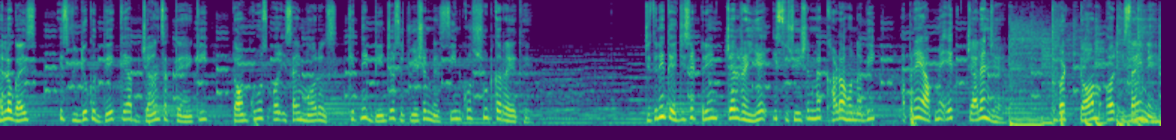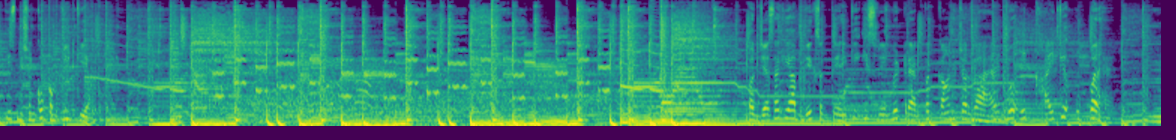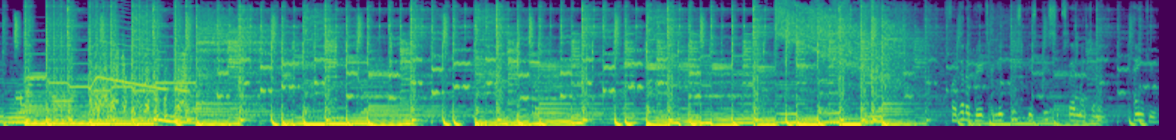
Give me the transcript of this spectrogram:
Hello guys इस video को देख के आप जान सकते हैं कि टॉम क्रूज और ईसाई मॉरल्स कितनी डेंजर सिचुएशन में सीन को शूट कर रहे थे। जितनी तेज़ी से ट्रेन चल रही है, इस सिचुएशन में खड़ा होना भी अपने आप में एक चैलेंज है। बट टॉम और ईसाई ने इस मिशन को कंप्लीट किया। और जैसा कि आप देख सकते हैं कि इस रेलवे ट्रैक पर काम चल रहा है, जो एक खाई के ऊपर है। फर्दर अपडेट्स के लिए please please please subscribe my channel thank you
